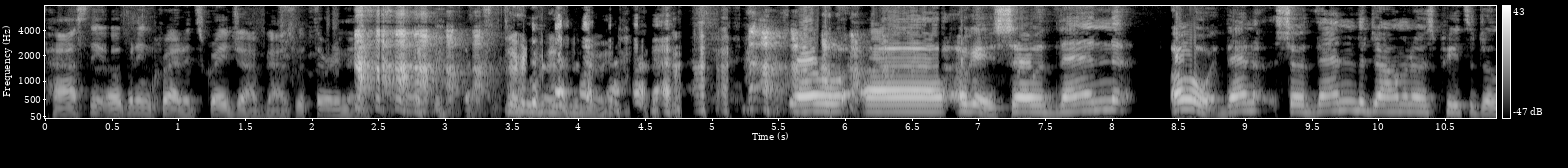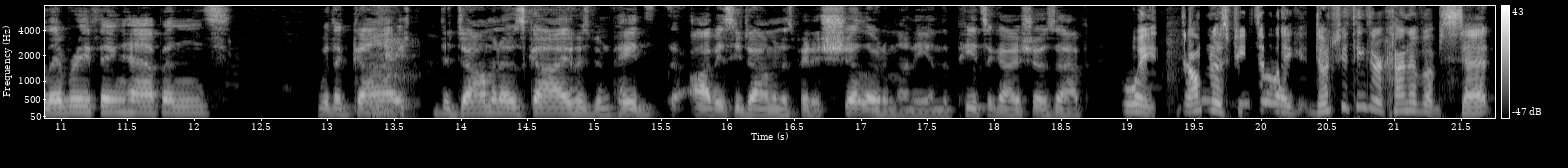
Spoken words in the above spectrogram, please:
passed the opening credits. Great job, guys, with 30 minutes. 30 minutes so uh okay so then oh then so then the domino's pizza delivery thing happens with a guy the domino's guy who's been paid obviously domino's paid a shitload of money and the pizza guy shows up Wait, Domino's Pizza, like, don't you think they're kind of upset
